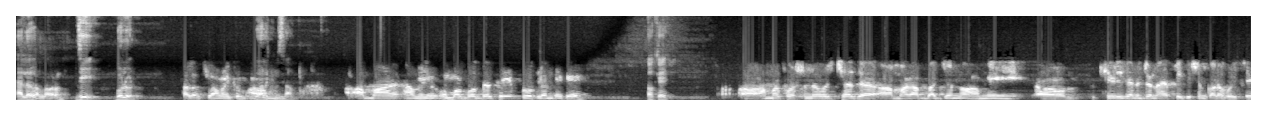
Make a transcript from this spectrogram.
হ্যালো জি বলুন। হ্যালো আসসালামু আলাইকুম। আমার আমি ওমর বলতেছি প্রোগ্রাম থেকে। ওকে আমার প্রশ্নটা হচ্ছে যে আমার আব্বার জন্য আমি সিটিজেনের জন্য অ্যাপ্লিকেশন করা হয়েছে।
